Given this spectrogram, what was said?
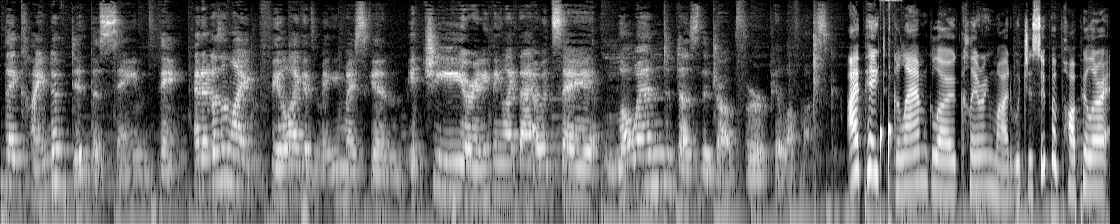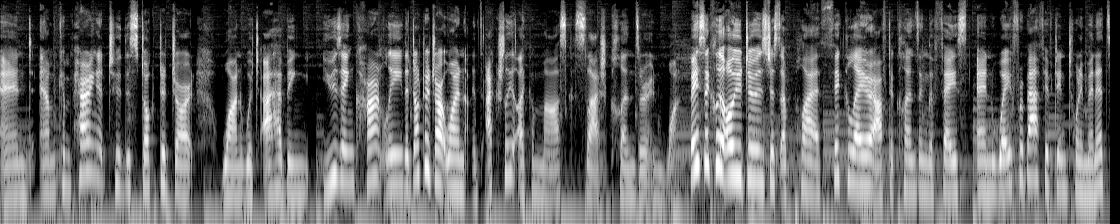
they kind of did the same thing. And it doesn't like feel like it's making my skin itchy or anything like that. I would say low end does the job for peel off mask. I picked Glam Glow Clearing Mud, which is super popular, and I'm comparing it to this Dr. Jart one, which I have been using currently. The Dr. Jart one, it's actually like a mask slash cleanser in one. Basically, all you do is just apply a thick layer after cleansing the face and wait for about 15 to 20 minutes,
